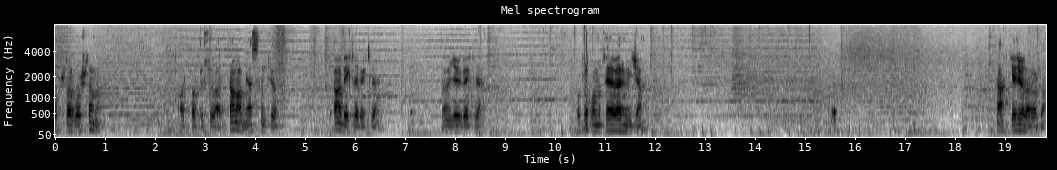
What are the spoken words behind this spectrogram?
okçular boşta mı? Alt okçusu var. Tamam ya sıkıntı yok. Ama bekle bekle. Önce bir bekle. Oto komutaya vermeyeceğim. Hah geliyorlar oradan.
